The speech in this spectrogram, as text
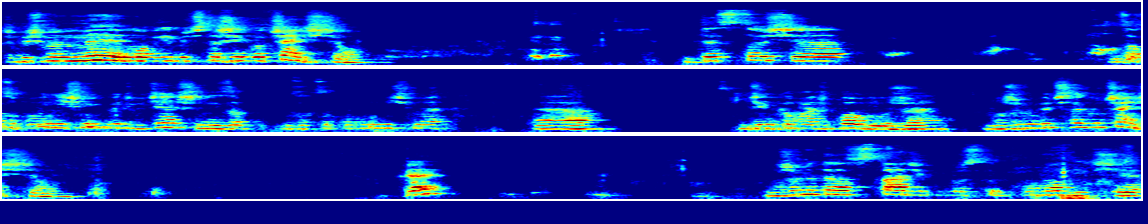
żebyśmy my mogli być też jego częścią. I to jest coś, e, za co powinniśmy być wdzięczni, za, za co powinniśmy e, dziękować Bogu, że możemy być tego częścią. Ok? Możemy teraz wstać i po prostu pomodlić się.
